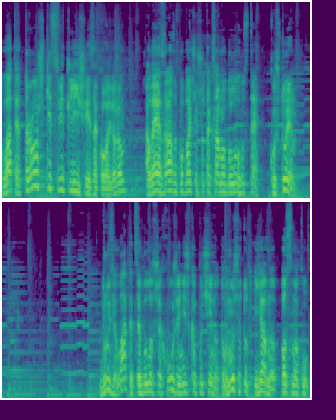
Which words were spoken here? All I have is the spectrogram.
Лате трошки світліший за кольором, але я зразу побачив, що так само було густе. Куштуємо. Друзі, лати це було ще хуже, ніж капучино, тому що тут явно по смаку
